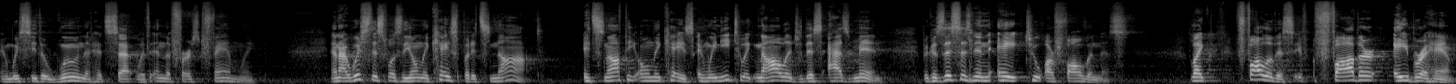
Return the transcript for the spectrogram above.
and we see the wound that had set within the first family. And I wish this was the only case, but it's not. It's not the only case. And we need to acknowledge this as men, because this is innate to our fallenness. Like, follow this. If Father Abraham,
